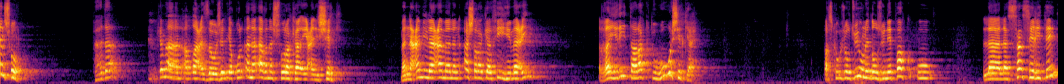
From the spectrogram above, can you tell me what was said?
ينشر. فهذا كما الله عز وجل يقول أنا أغنى الشركاء عن الشرك. من عمل عملا أشرك فيه معي غيري تركته وشركه Parce qu'aujourd'hui, on est dans une époque où la, la sincérité,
